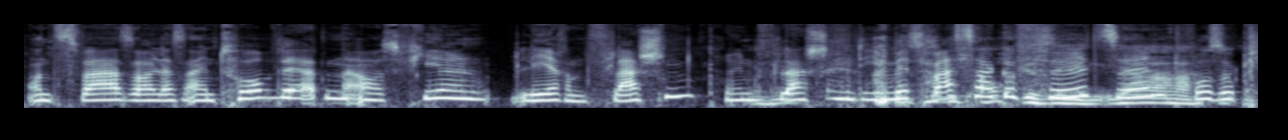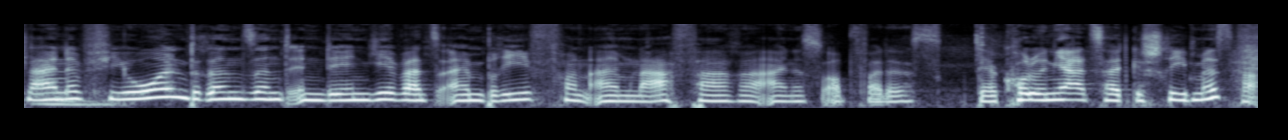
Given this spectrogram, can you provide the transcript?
Und zwar soll das ein Turm werden aus vielen leeren Flaschen, grünen Flaschen, die Ach, mit Wasser gefüllt gesehen, sind, ja. wo so kleine Fiolen drin sind, in denen jeweils ein Brief von einem Nachfahre eines Opfers des, der Kolonialzeit geschrieben ist. Ha.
